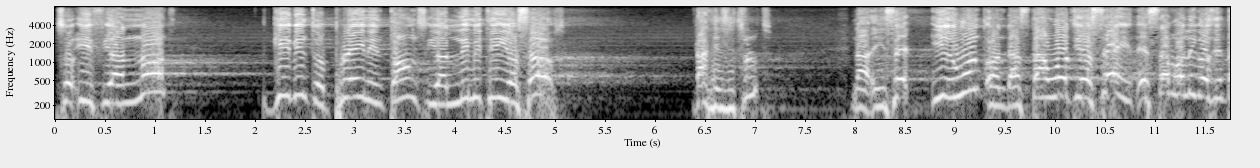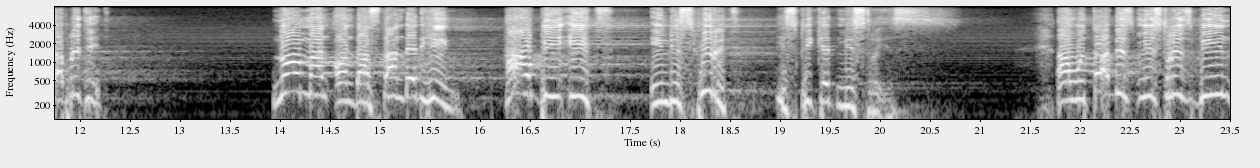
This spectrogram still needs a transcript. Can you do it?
So if you are not giving to praying in tongues, you are limiting yourselves. That is the truth. Now he said, You won't understand what you're saying, except Holy Ghost interpret it. No man understanded him. How be it in the spirit he speaketh mysteries. And without these mysteries being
